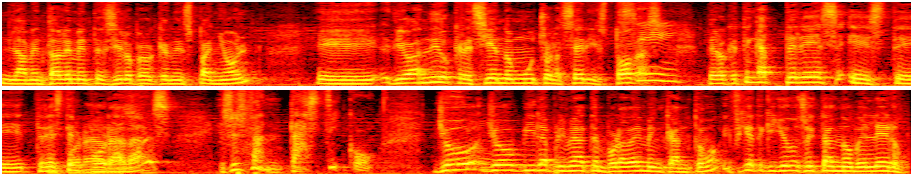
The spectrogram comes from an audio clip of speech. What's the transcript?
lamentablemente decirlo, pero que en español, eh, digo, han ido creciendo mucho las series, todas, Sí. pero que tenga tres, este, tres temporadas. Temporadas. eso es fantástico. Yo, yo vi la primera temporada y me encantó, y fíjate que yo no soy tan novelero,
